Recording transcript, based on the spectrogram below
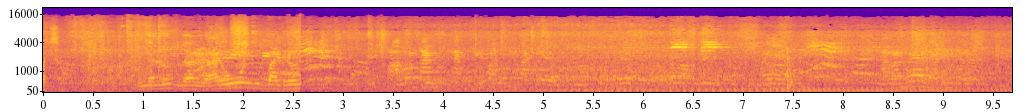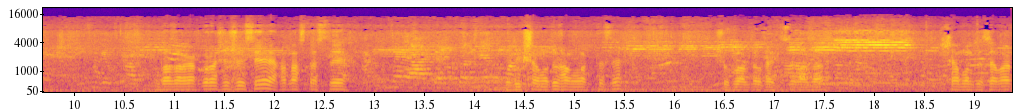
আচ্ছা লোক জান ভাই ওই বাড়ির বাজার ঘাট করা শেষ হয়েছে, এখন আস্তে আস্তে রিক্সার মতো ভালো লাগতেছে। শুক্লালটা উঠাইতেছে বাজার। শ্যামল গেছে আবার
